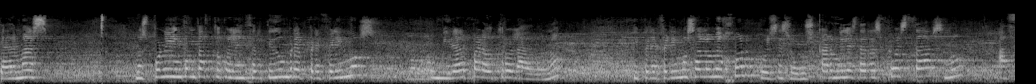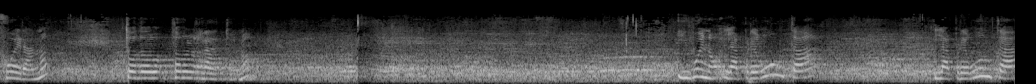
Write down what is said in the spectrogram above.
y además nos ponen en contacto con la incertidumbre, preferimos mirar para otro lado, ¿no? y preferimos a lo mejor, pues eso, buscar miles de respuestas, ¿no? Afuera, ¿no? Todo, todo el rato, ¿no? Y bueno, la pregunta, la pregunta,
